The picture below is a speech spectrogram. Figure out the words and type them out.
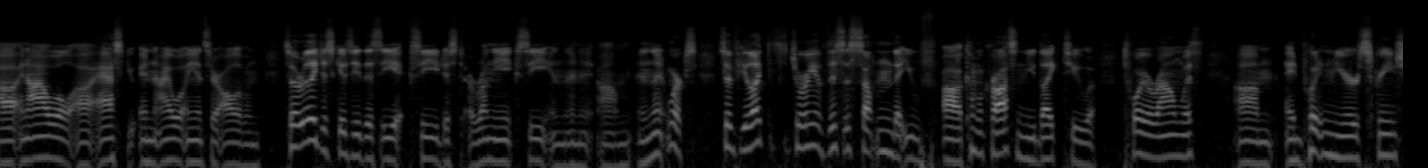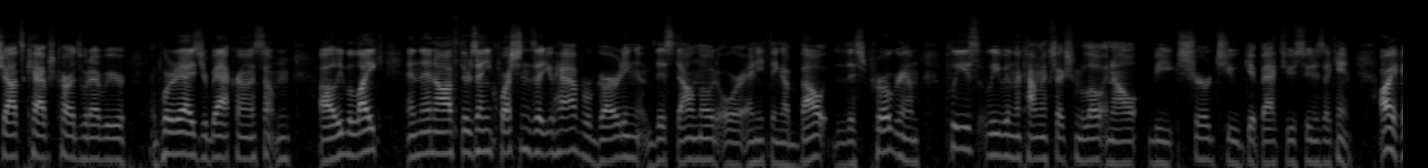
uh, and I will uh, ask you, and I will answer all of them. So it really just gives you this exe. Just run the exe, and then it um, and then it works. So if you like this tutorial, if this is something that you've uh, come across and you'd like to uh, toy around with, um, and put in your screenshots, capture cards, whatever, and put it as your background or something, uh, leave a like. And then uh, if there's any questions that you have regarding this download or anything about this program, please leave it in the comment section below, and I'll be sure to get back to you as soon as I can. Alright,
